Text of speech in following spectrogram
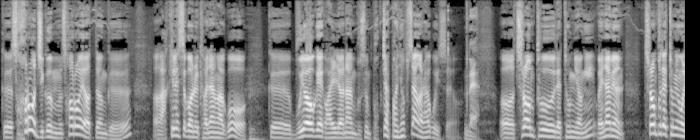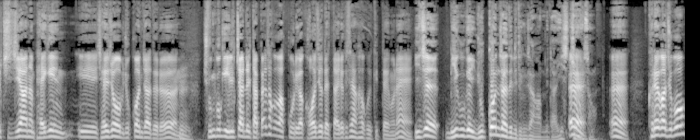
그 서로 지금 서로의 어떤 그 어, 아킬레스건을 겨냥하고 그 무역에 관련한 무슨 복잡한 협상을 하고 있어요. 네. 어 트럼프 대통령이 왜냐하면 트럼프 대통령을 지지하는 백인 이 제조업 유권자들은 음. 중국이 일자리를 다 뺏어가 갖고 우리가 거지가 됐다 이렇게 생각하고 있기 때문에 이제 미국의 유권자들이 등장합니다. 이 시점에서. 예. 그래가지고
